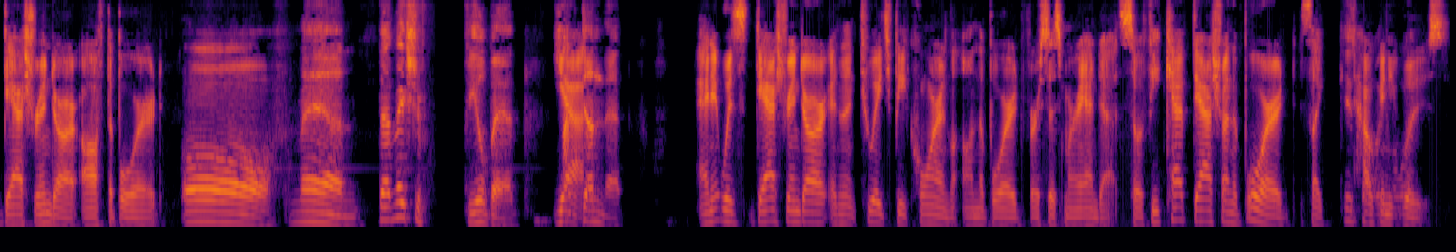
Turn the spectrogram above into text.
Dash Rendar off the board. Oh man, that makes you feel bad. Yeah. I've done that. And it was Dash Rendar and then two HP Corran on the board versus Miranda. So if he kept Dash on the board, it's like He's how can you lose?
